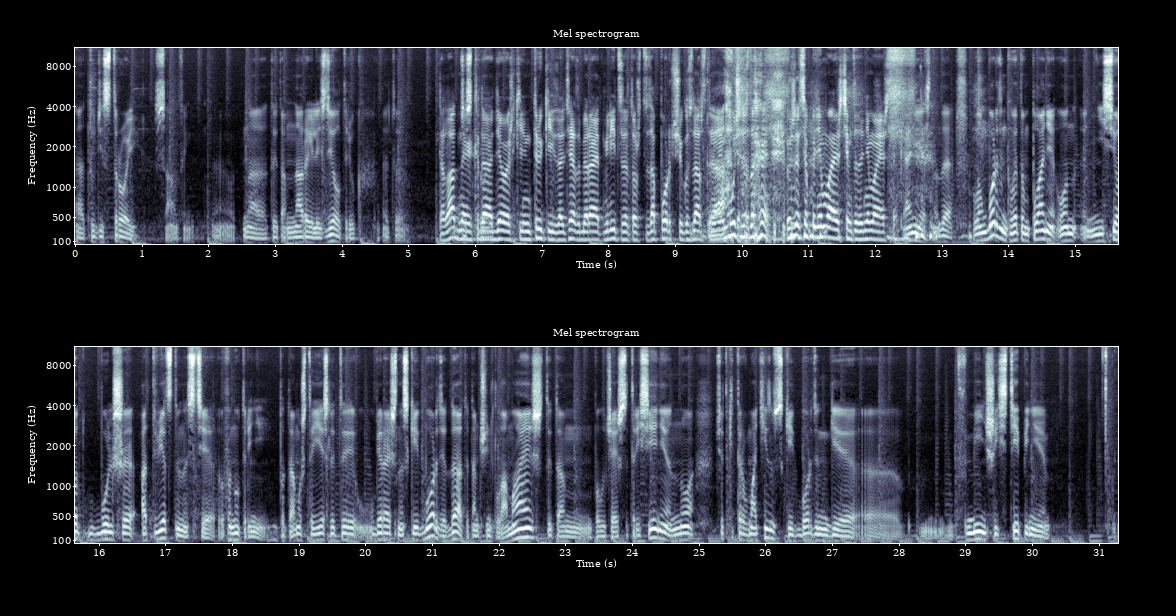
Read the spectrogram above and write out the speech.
э, to destroy something. Э, вот на, ты там на рейле сделал трюк, это Да ладно, Дестрой. когда делаешь какие-нибудь трюки, и за тебя забирает милиция за то, что ты за порчу государственного Да. имущества, уже все понимаешь, чем ты занимаешься. Конечно, да. Лонгбординг в этом плане, он несет больше ответственности внутренней, потому что если ты убираешь на скейтборде, да, ты там что-нибудь ломаешь, ты там получаешь сотрясение, но все-таки травматизм в скейтбординге э, в меньшей степени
